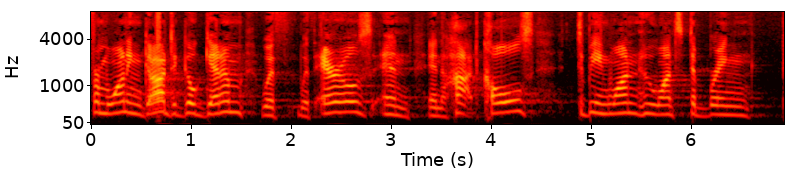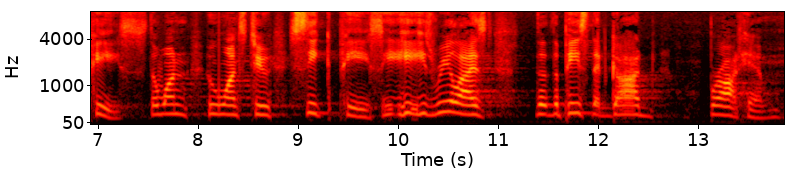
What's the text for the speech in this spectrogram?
from wanting God to go get him with, with arrows and, and hot coals to being one who wants to bring peace, the one who wants to seek peace. He, he's realized the, the peace that God brought him.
